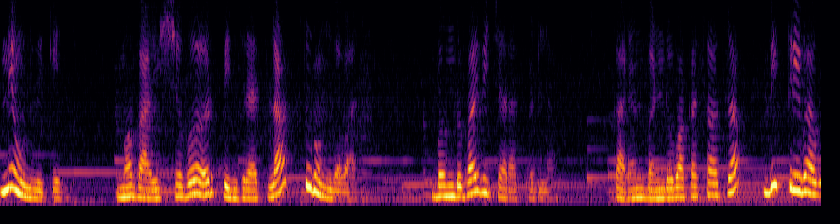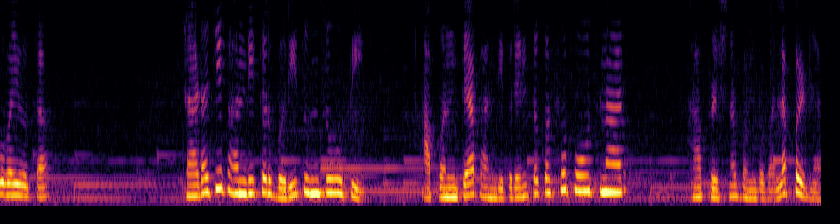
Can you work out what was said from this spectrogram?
नेऊन विकेल. मग आयुष्यभर पिंजऱ्यातला तुरुंगवास. बंडोबा विचारात पडला. कारण बंडोबा कसाचा? भित्री भागोबाई होता. झाडाची फांदी तर बरीच उंच होती. आपण त्या फांदीपर्यंत कसं पोहोचणार? हा प्रश्न बंडोबाला पडला.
